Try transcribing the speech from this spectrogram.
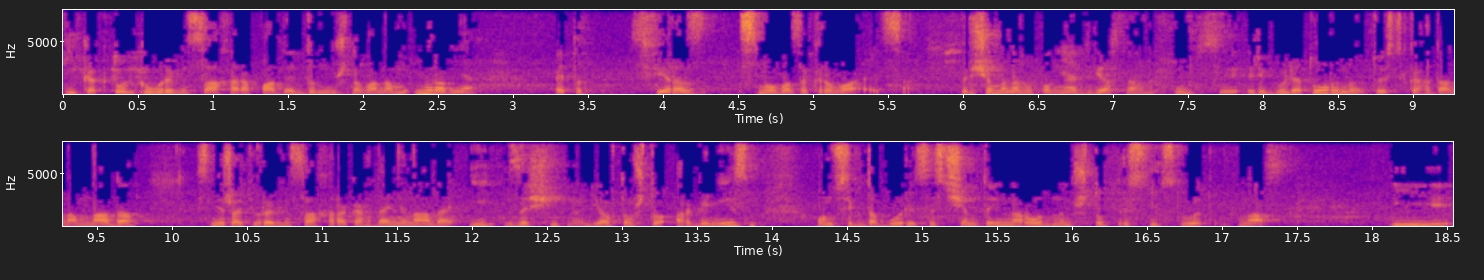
И как только уровень сахара падает до нужного нам уровня, эта сфера снова закрывается. Причем она выполняет две основных функции. Регуляторную, то есть когда нам надо снижать уровень сахара, когда не надо, и защитную. Дело в том, что организм, он всегда борется с чем-то инородным, что присутствует в нас. И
